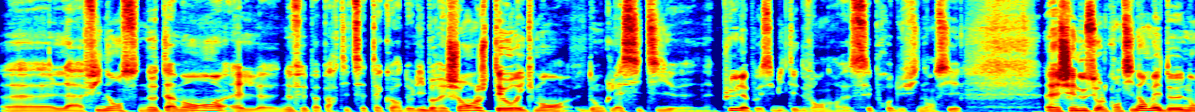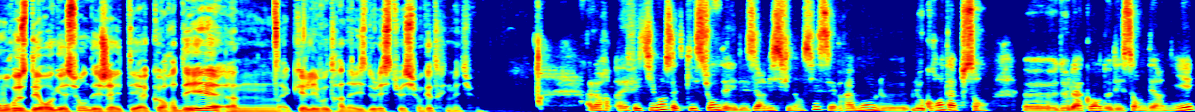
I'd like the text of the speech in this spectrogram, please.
la finance, notamment, elle ne fait pas partie de cet accord de libre-échange. Théoriquement, donc, la City n'a plus la possibilité de vendre ses produits financiers chez nous sur le continent, mais de nombreuses dérogations ont déjà été accordées. quelle est votre analyse de la situation, Catherine Mathieu? Alors effectivement, cette question des, services financiers, c'est vraiment le, grand absent euh, de l'accord de décembre dernier.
